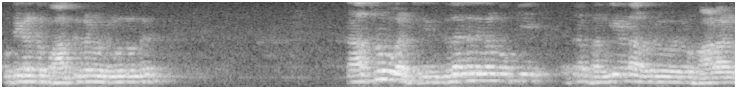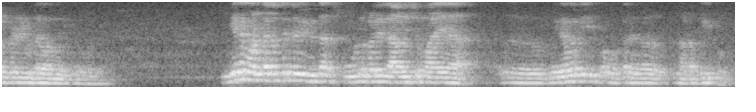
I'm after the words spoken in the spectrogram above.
കുട്ടികൾക്ക് പാർക്കുകൾ ഒരുങ്ങുന്നുണ്ട്. ക്ലാസ് റൂമുകൾ ഇത് തന്നെ നിങ്ങൾ നോക്കി എത്ര ഭംഗിയുള്ള ഒരു ഒരു ഹാളാണ് ഇപ്പോഴും ഇവിടെ വന്നിരിക്കുന്നത്. ഇങ്ങനെ മണ്ഡലത്തിന്റെ വിവിധ സ്കൂളുകളിൽ ആവശ്യമായ നിരവധി പ്രവർത്തനങ്ങൾ നടത്തിയിട്ടുണ്ട്.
